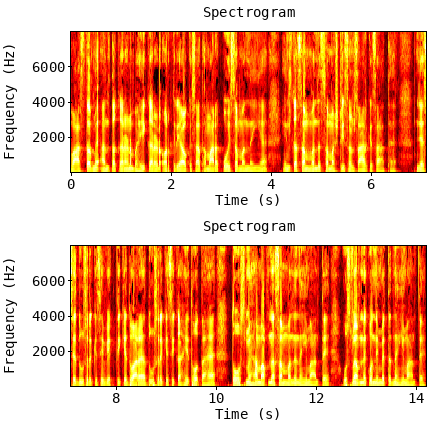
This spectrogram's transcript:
वास्तव में अंतकरण, बहिकरण और क्रियाओं के साथ हमारा कोई संबंध नहीं है। इनका संबंध समष्टि संसार के साथ है। जैसे दूसरे किसी व्यक्ति के द्वारा या दूसरे किसी का हित होता है तो उसमें हम अपना संबंध नहीं मानते, उसमें अपने को निमित्त नहीं मानते।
